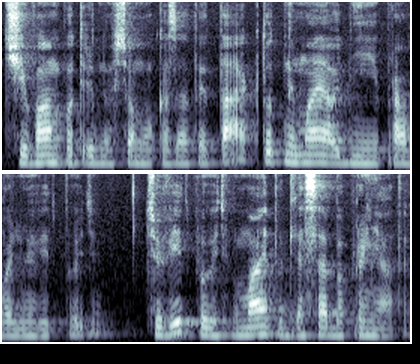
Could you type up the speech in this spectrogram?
Чи вам потрібно всьому казати так? Тут немає однієї правильної відповіді. Цю відповідь ви маєте для себе прийняти.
